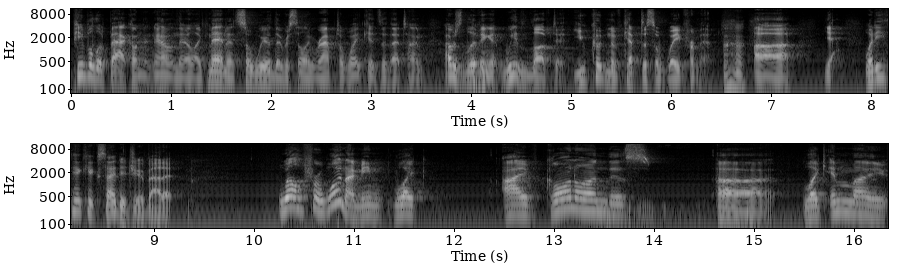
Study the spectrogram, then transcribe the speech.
people look back on it now and they're like, man, it's so weird they were selling rap to white kids at that time. I was living it. We loved it. You couldn't have kept us away from it. uh yeah. What do you think excited you about it? Well, for one, I mean, like, I've gone on this, uh, like in my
